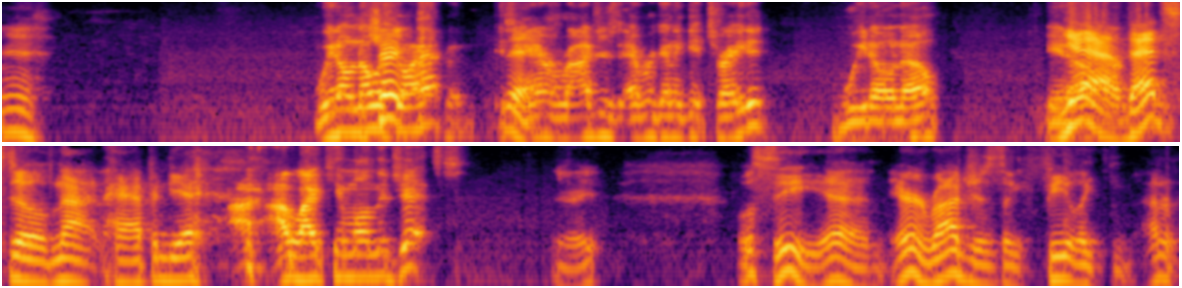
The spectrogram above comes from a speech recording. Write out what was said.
Eh. We don't know what's going to happen. Is Yeah. Aaron Rodgers ever going to get traded? We don't know. You yeah, mean, that's still not happened yet. I, I like him on the Jets. right. We'll see. Yeah, Aaron Rodgers like feel like I don't know,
